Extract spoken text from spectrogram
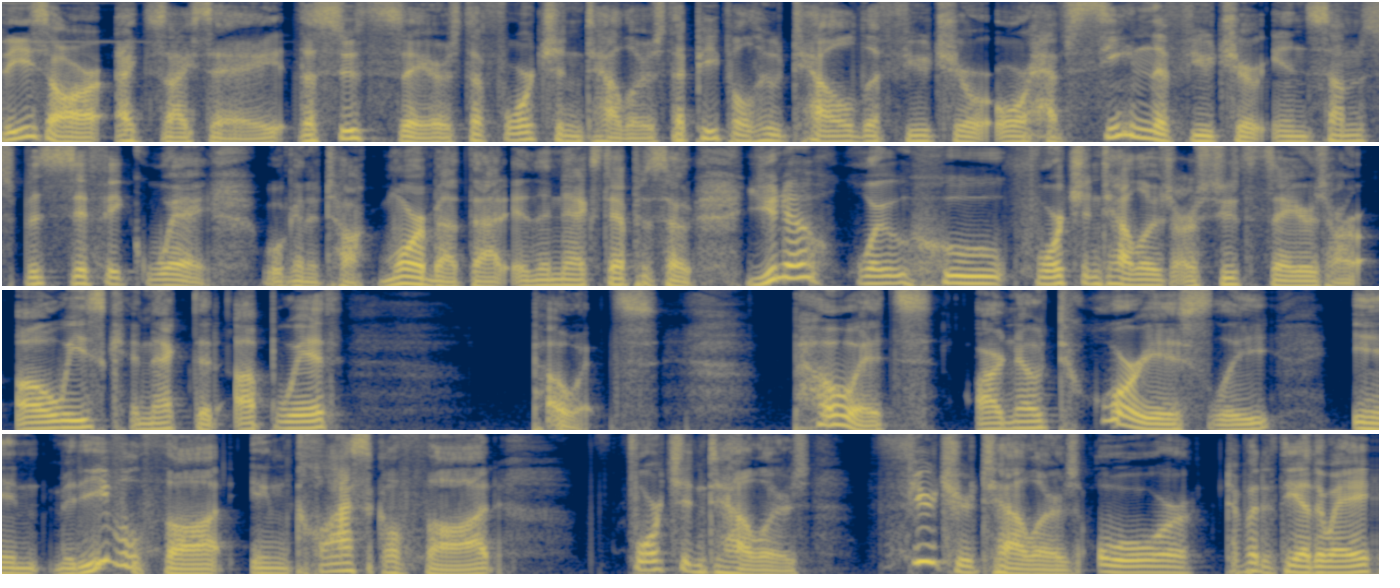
These are, as I say, the soothsayers, the fortune tellers, the people who tell the future or have seen the future in some specific way. We're going to talk more about that in the next episode. You know who, who fortune tellers or soothsayers are always connected up with? Poets. Poets are notoriously in medieval thought, in classical thought, fortune tellers future tellers, or to put it the other way,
